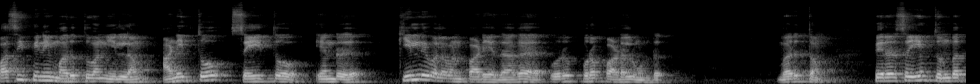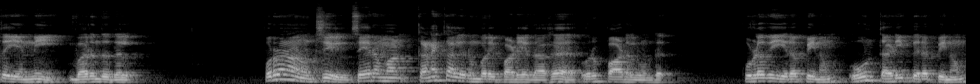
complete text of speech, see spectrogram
பசிப்பினி மருத்துவன் இல்லம் அனித்தோ செய்தோ என்று கிள்ளிவளவன் பாடியதாக ஒரு புறப்பாடல் உண்டு. வருத்தம். பிறர் செய்யும் துன்பத்தை எண்ணி வருந்துதல். புறநானூற்றில் சேரமான் கணைக்கால் இரும்புரை பாடியதாக ஒரு பாடல் உண்டு. குளவி இறப்பினும் ஊன் தடி பிறப்பினும்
